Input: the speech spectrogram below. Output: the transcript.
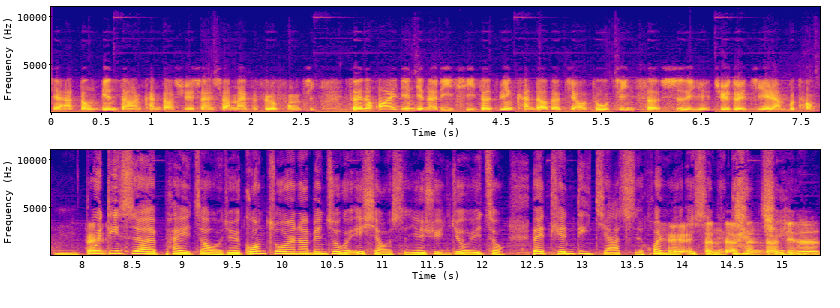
峡，东边当然看到雪山山脉的这个风景。所以呢，花一点点的力气，在这边看到的角度、景色、视野绝对截然不同。嗯，不一定是要来拍照，我觉得光坐在那边坐个一小时，也许你就有一种被天地加持、焕然一新的感觉。真的，真的，其实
